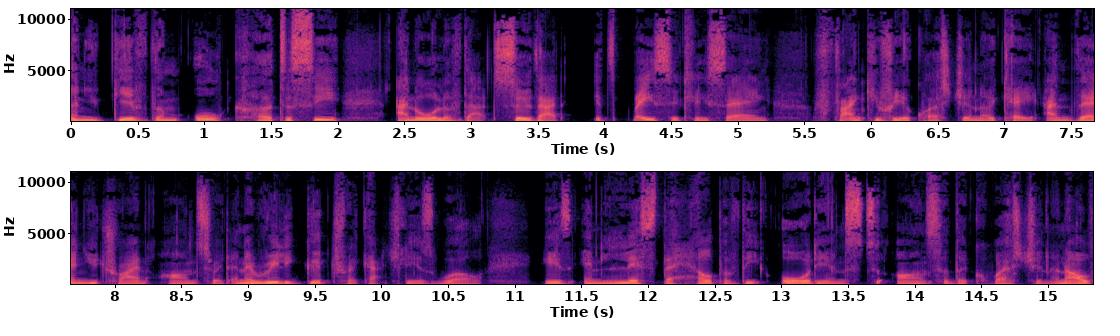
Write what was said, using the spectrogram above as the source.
and you give them all courtesy and all of that so that it's basically saying, thank you for your question. Okay. And then you try and answer it. And a really good trick actually as well is enlist the help of the audience to answer the question. And I'll,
